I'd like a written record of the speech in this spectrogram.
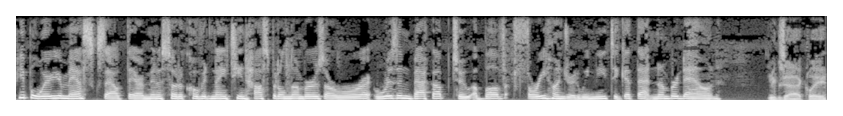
People wear your masks out there. Minnesota COVID 19 hospital numbers are ri- risen back up to above 300. We need to get that number down. Exactly,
